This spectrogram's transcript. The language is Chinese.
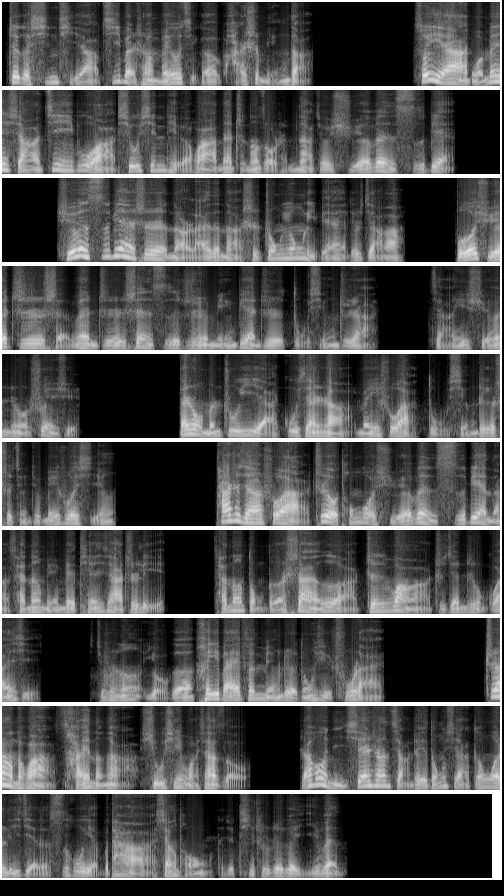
这个心体啊基本上没有几个还是明的。所以啊我们想进一步啊修心体的话，那只能走什么呢？就学问思辨。学问思辨是哪儿来的呢？是中庸里边就是讲啊，博学之、审问之、慎思之、明辨之、笃行之啊。讲一学问这种顺序，但是我们注意啊，顾先生没说啊笃行这个事情，就没说行。他是想说啊，只有通过学问思辨呢，才能明白天下之理，才能懂得善恶啊、真妄啊之间这种关系，就是能有个黑白分明这个东西出来。这样的话，才能啊修心往下走。然后你先生讲这个东西啊，跟我理解的似乎也不大相同，他就提出这个疑问。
